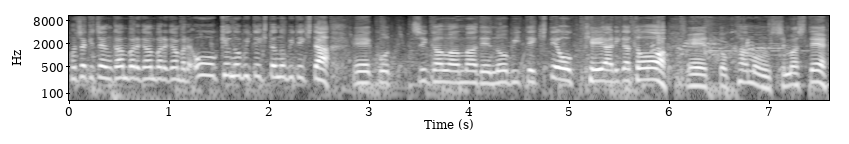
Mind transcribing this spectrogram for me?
こじゃけちゃん頑張れ頑張れ頑張れ。オーケー伸びてきた伸びてきた。えー、こっち側まで伸びてきて、オッケーありがとう。えー、っと、カモンしまして、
